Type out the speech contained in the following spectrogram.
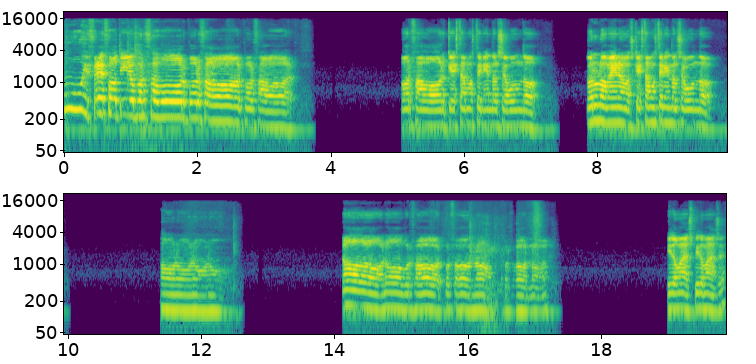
Uy, Fefo, tío, por favor, por favor, por favor. Por favor, que estamos teniendo el segundo. Con uno menos, que estamos teniendo el segundo. No, no, no, no. No, no, por favor, por favor, no. Por favor, no, eh. Pido más, pido más, eh.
